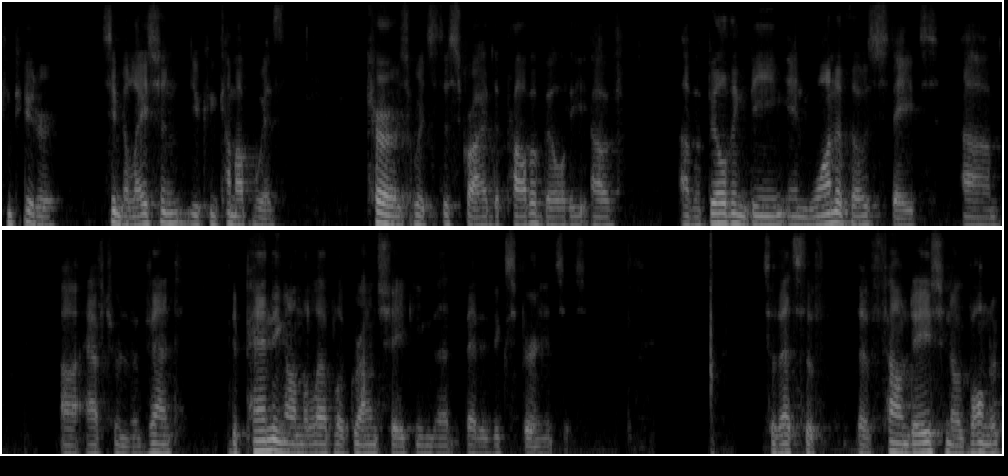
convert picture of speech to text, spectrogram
computer simulation. You can come up with curves which describe the probability of, of a building being in one of those states um, uh, after an event, depending on the level of ground shaking that, that it experiences. So that's the, the foundation of vulner,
